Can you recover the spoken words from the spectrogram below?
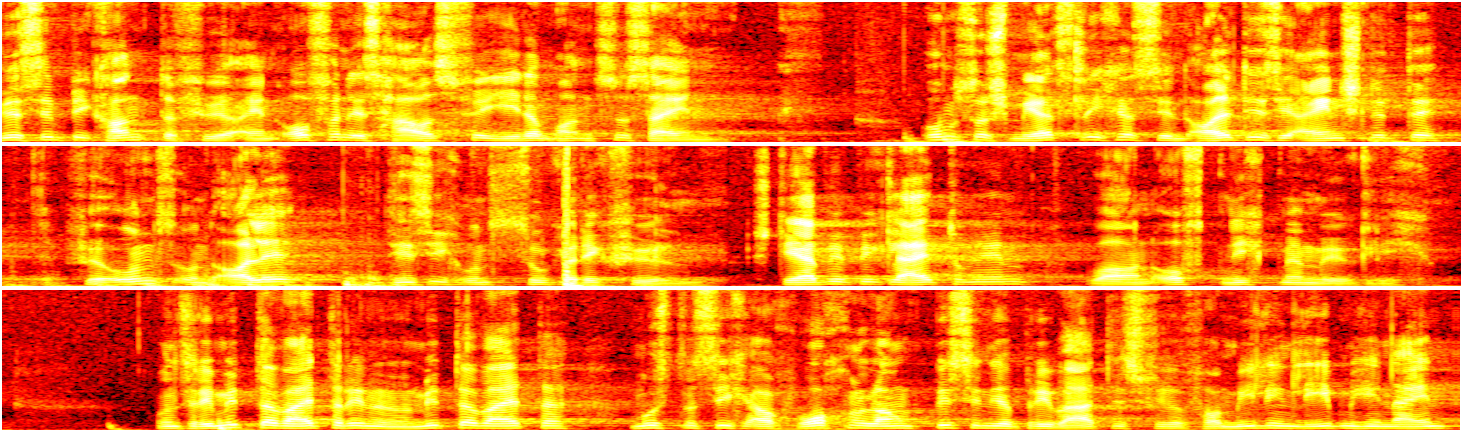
Wir sind bekannt dafür, ein offenes Haus für jedermann zu sein. Umso schmerzlicher sind all diese Einschnitte für uns und alle, die sich uns zugehörig fühlen. Sterbebegleitungen waren oft nicht mehr möglich. Unsere Mitarbeiterinnen und Mitarbeiter mussten sich auch wochenlang bis in ihr privates Familienleben hinein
